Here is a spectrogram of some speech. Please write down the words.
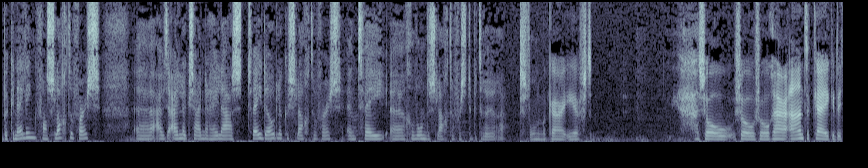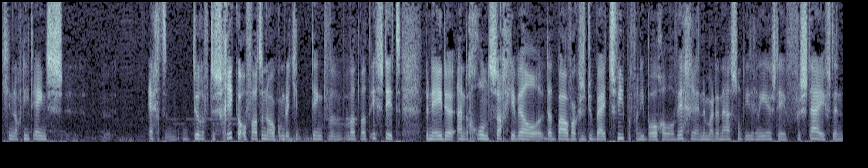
beknelling van slachtoffers. Uh, uiteindelijk zijn er helaas twee dodelijke slachtoffers en twee gewonde slachtoffers te betreuren. Ze stonden elkaar eerst ja, zo, zo, zo raar aan te kijken dat je nog niet eens echt durft te schrikken of wat dan ook. Omdat je denkt, wat, wat is dit? Beneden aan de grond zag je wel dat bouwvakkers natuurlijk bij het zwiepen van die boog al wel wegrennen. Maar daarna stond iedereen eerst even verstijfd. En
